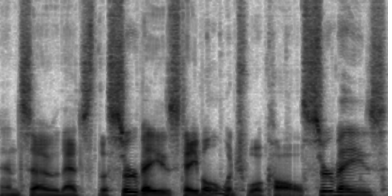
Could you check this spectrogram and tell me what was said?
And so that's the surveys table, which we'll call surveys,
